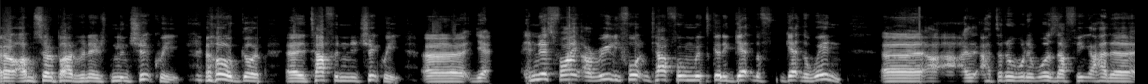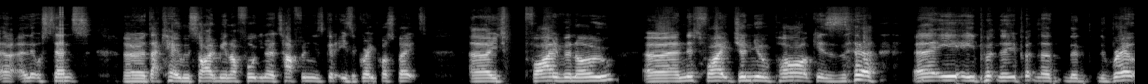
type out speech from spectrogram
Uh, I'm so bad with names. Ninchukwi. Oh god, uh, Tafon Ninchukwi. Uh, yeah, in this fight, I really thought Tafon was going to get the get the win. Uh, I, I, don't know what it was. I think I had a, a little sense uh, that came inside me, and I thought, you know, Tafon is he's a great prospect. Uh, he's five and zero, uh, and this fight, Jun Yong Park is. Uh, he, he, put the he put the the, the rail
